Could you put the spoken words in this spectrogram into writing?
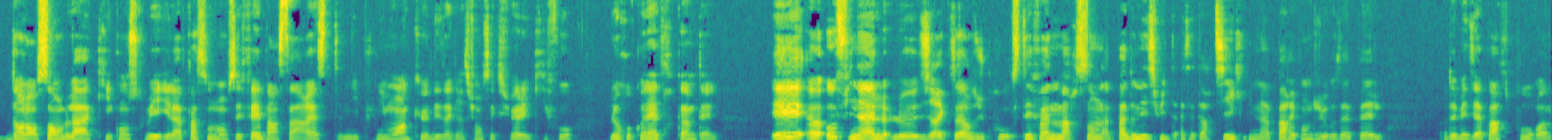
Dans l'ensemble là qui est construit et la façon dont c'est fait, ben ça reste ni plus ni moins que des agressions sexuelles et qu'il faut le reconnaître comme tel. Et au final, le directeur, du coup, Stéphane Marsan, n'a pas donné suite à cet article. Il n'a pas répondu aux appels de Mediapart pour euh,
